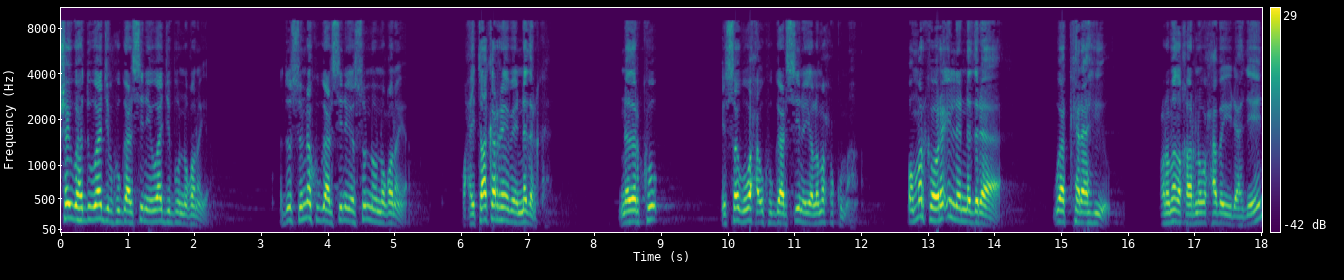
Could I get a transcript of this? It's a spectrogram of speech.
Shaygu hadduu waajib ku gaadhsiinayo waajib buu noqonaya hadduu sunno ku gaadhsiinayo sunnuu noqonaya waxay taa ka reebeen nadarka. Nadarku isagu waxa uu ku gaadhsiinayo lama xukum aha. Oo marka hore in la nadraa waa karaahiyo. Culammada qaarna waxaabay yidhaahdeen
